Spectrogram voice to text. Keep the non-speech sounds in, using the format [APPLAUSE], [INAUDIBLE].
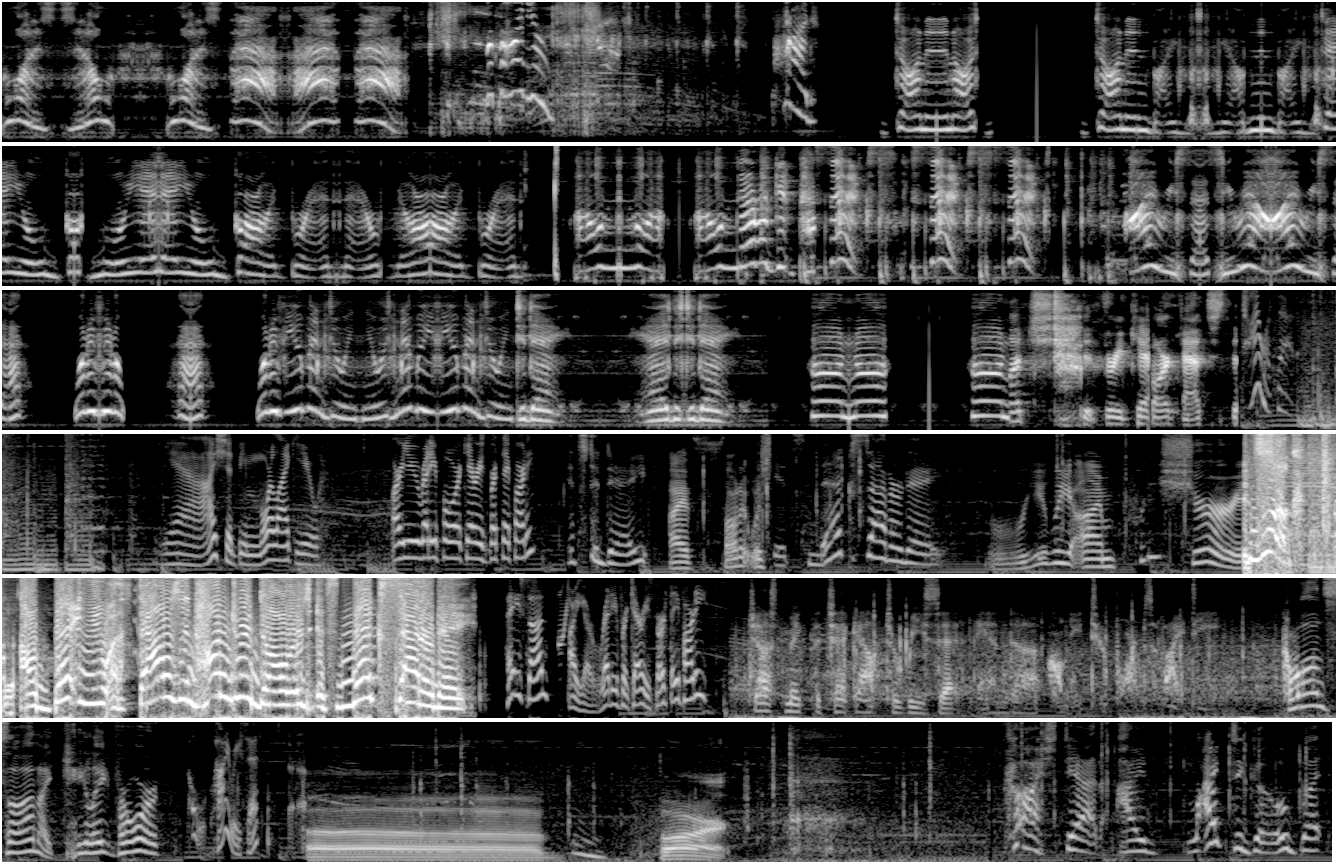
What is Dill? What is that? Ah, that. Done in a done in by done in by day old day old garlic bread there garlic bread. I'll i'll never get past six six six. I reset. Yeah, I reset. What have you that? What have you been doing here? What have you been doing today? Yeah, today. Oh no. Oh, much. The three cat bar cats. Yeah, I should be more like you. Are you ready for Carrie's birthday party? It's today. I thought it was It's next Saturday. really. I'm pretty sure it's. Look, I'll bet you a thousand hundred dollars it's next Saturday. Hey, son, are you ready for Carrie's birthday party? Just make the check out to reset, and uh, I'll need two forms of ID. Come on, son. I can't late for work. Oh, hi, Reset. Gosh, Dad, I'd like to go, but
